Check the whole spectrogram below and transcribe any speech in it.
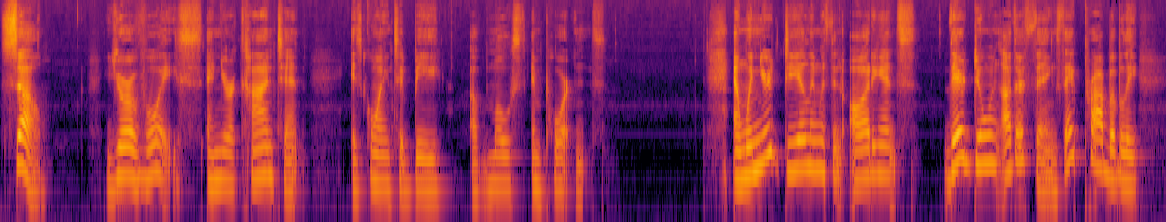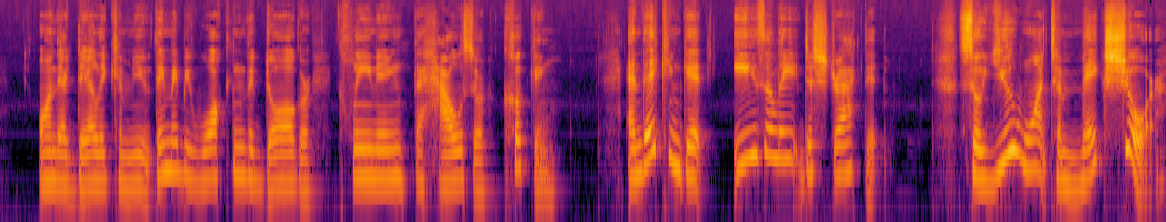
So, your voice and your content is going to be of most importance. And when you're dealing with an audience, they're doing other things. They probably on their daily commute. They may be walking the dog or cleaning the house or cooking, and they can get easily distracted. So you want to make sure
